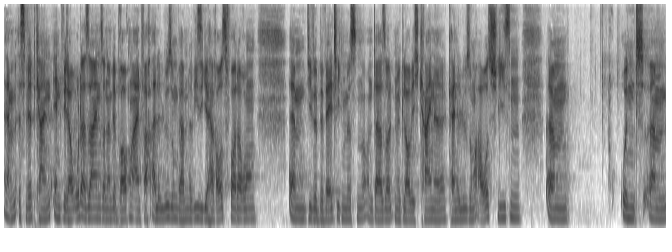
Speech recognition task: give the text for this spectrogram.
ähm, es wird kein Entweder-Oder sein, sondern wir brauchen einfach alle Lösungen. Wir haben eine riesige Herausforderung ähm, die wir bewältigen müssen. Und da sollten wir, glaube ich, keine, keine Lösung ausschließen. Ähm, und ähm,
